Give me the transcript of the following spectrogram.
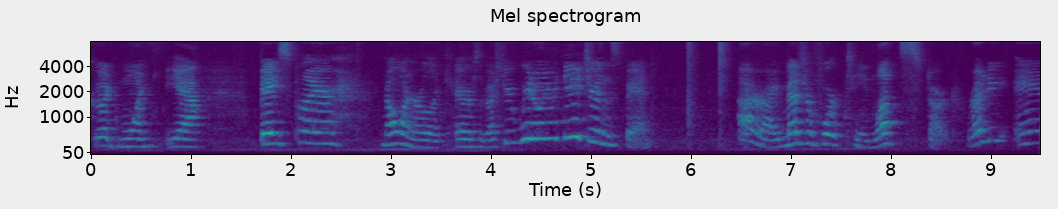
good one. Yeah. Bass player, no one really cares about you. We don't even need you in this band. Alright, measure 14. Let's start. Ready and...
